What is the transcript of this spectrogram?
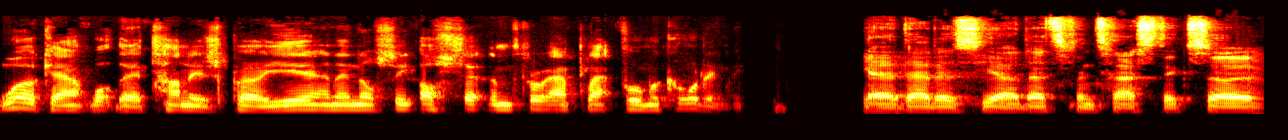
work out what their tonnage per year, and then obviously offset them through our platform accordingly. Yeah, that is yeah, that's fantastic. So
